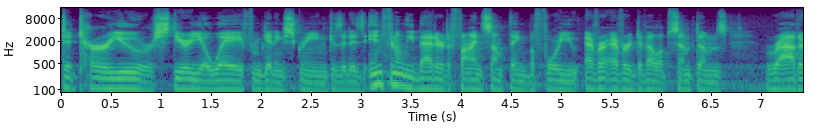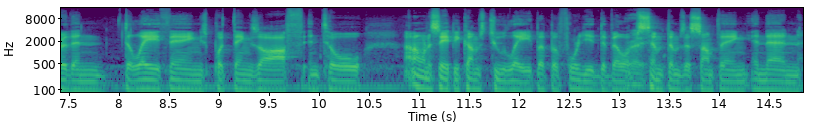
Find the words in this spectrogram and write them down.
deter you or steer you away from getting screened because it is infinitely better to find something before you ever ever develop symptoms rather than delay things put things off until i don't want to say it becomes too late but before you develop Right. symptoms of something and then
